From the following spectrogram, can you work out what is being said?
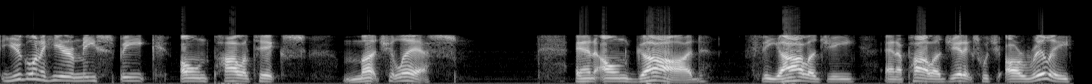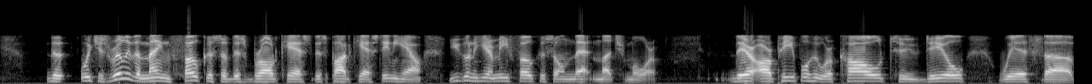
you're going to hear me speak on politics much less. And on God, theology, and apologetics, which are really the which is really the main focus of this broadcast, this podcast. Anyhow, you're going to hear me focus on that much more. There are people who are called to deal with uh,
